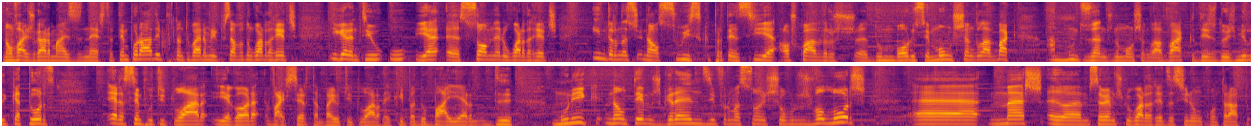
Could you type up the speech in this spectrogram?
não vai jogar mais nesta temporada e portanto o Bayern precisava de um guarda-redes e garantiu o uh, Somner, o guarda-redes internacional suíço que pertencia aos quadros do Borussia Mönchengladbach há muitos anos no Mönchengladbach, desde 2014 era sempre o titular e agora vai ser também o titular da equipa do Bayern de Munique. Não temos grandes informações sobre os valores, uh, mas uh, sabemos que o guarda-redes assinou um contrato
